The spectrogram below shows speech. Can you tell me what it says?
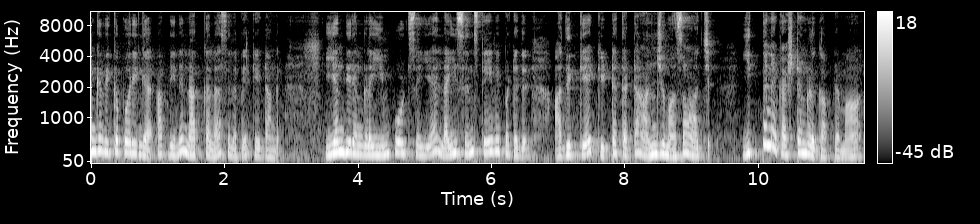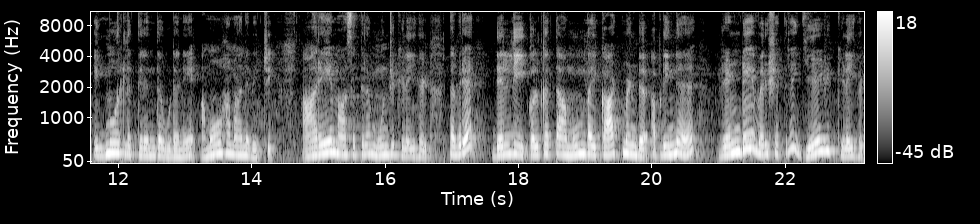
எங்கே விற்க போகிறீங்க அப்படின்னு நக்கலாக சில பேர் கேட்டாங்க. இயந்திரங்களை இம்போர்ட் செய்ய லைசன்ஸ் தேவைப்பட்டது. அதுக்கே கிட்டத்தட்ட அஞ்சு மாதம் ஆச்சு. இத்தனை கஷ்டங்களுக்கு அப்புறமா எக்மோரில் திறந்த உடனே அமோகமான வெற்றி. ஆறே மாதத்தில் மூன்று கிளைகள். தவிர டெல்லி கொல்கத்தா மும்பை காட்மண்டு அப்படின்னு ரெண்டே வருஷத்தில் ஏழு கிளைகள்.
